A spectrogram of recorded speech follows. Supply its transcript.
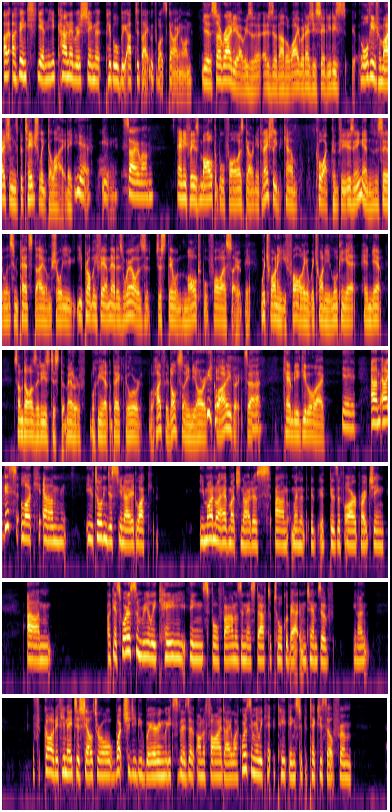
I, I think yeah, you can't ever assume that people will be up to date with what's going on. Yeah, so radio is a, is another way, but as you said, it is all the information is potentially delayed. Yeah, yeah. So um, And if there's multiple fires going, it can actually become quite confusing. And certainly St Pat's Day, I'm sure you, you probably found that as well, is just there were multiple fires. So which one are you following and which one are you looking at? And yeah, sometimes it is just a matter of looking out the back door. Well, hopefully not seeing the orange glare, but it uh, can be a giveaway. Yeah. Um, and I guess like um, you're talking just, you know, like you might not have much notice um, when it, it, it, there's a fire approaching. Um, I guess what are some really key things for farmers and their staff to talk about in terms of, you know, God, if you need to shelter or what should you be wearing if there's a, on a fire day? Like, what are some really key, key things to protect yourself from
